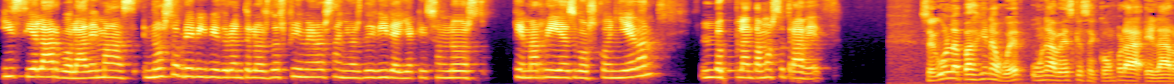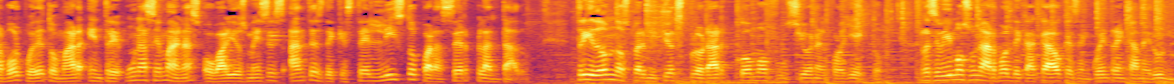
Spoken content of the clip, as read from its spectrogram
y si el árbol además no sobrevive durante los dos primeros años de vida, ya que son los que más riesgos conllevan, lo plantamos otra vez. Según la página web, una vez que se compra el árbol puede tomar entre unas semanas o varios meses antes de que esté listo para ser plantado. Tridom nos permitió explorar cómo funciona el proyecto. Recibimos un árbol de cacao que se encuentra en Camerún.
